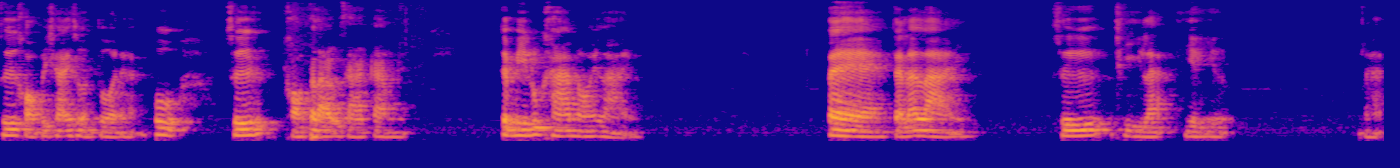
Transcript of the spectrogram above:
ซื้อของไปใช้ส่วนตัวนะครับผู้ซื้อของตลาดอุตสาหกรรมเนี่ย จะมีลูกค้าน้อยราย แต่แต่ละราย ซื้อทีละเยอะๆนะฮะ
